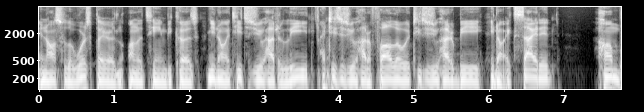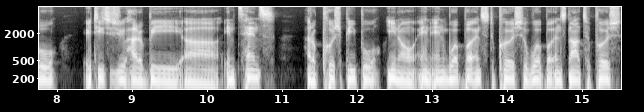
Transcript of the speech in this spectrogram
and also the worst player on the team because, you know, it teaches you how to lead, it teaches you how to follow, it teaches you how to be, you know, excited, humble, it teaches you how to be uh, intense how to push people, you know, and, and what buttons to push and what buttons not to push.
